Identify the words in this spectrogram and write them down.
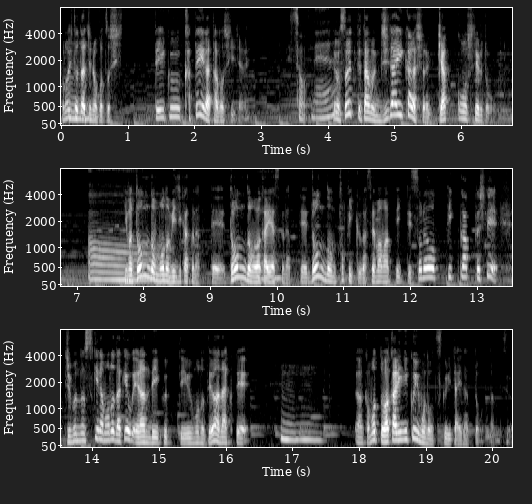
この人たちのこと知っていく過程が楽しいじゃない、そうね。でもそれって多分時代からしたら逆行してると思う。今今どんどんもの短くなってどんどん分かりやすくなって、どんどんトピックが狭まっていってそれをピックアップして自分の好きなものだけを選んでいくっていうものではなくてうんなんかもっと分かりにくいものを作りたいなって思ったんですよ。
